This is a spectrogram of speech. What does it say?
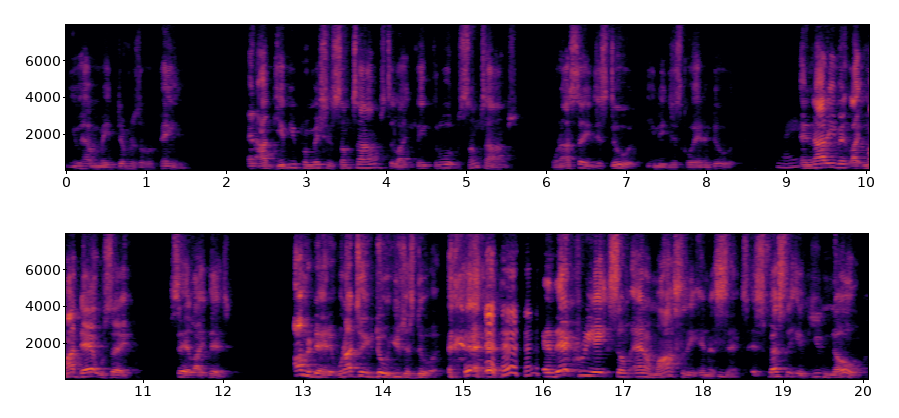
You haven't made difference of opinion. And I give you permission sometimes to like think through it, but sometimes when I say just do it, you need to just go ahead and do it. Right. And not even like my dad would say, say it like this. I'm the dad. When I tell you to do it, you just do it. and that creates some animosity in a sense, especially if you know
